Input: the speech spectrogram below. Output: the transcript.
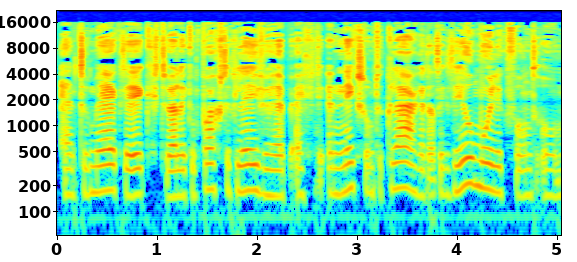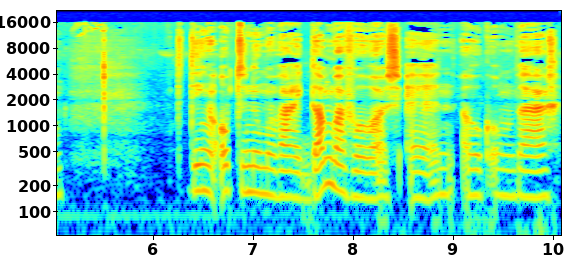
En toen merkte ik, terwijl ik een prachtig leven heb echt, en niks om te klagen, dat ik het heel moeilijk vond om dingen op te noemen waar ik dankbaar voor was. En ook om daar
